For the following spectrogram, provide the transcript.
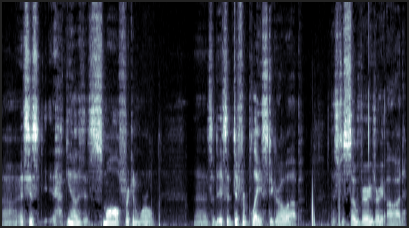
Uh, it's just, you know, it's a small freaking world. Uh, it's a it's a different place to grow up. It's just so very very odd.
